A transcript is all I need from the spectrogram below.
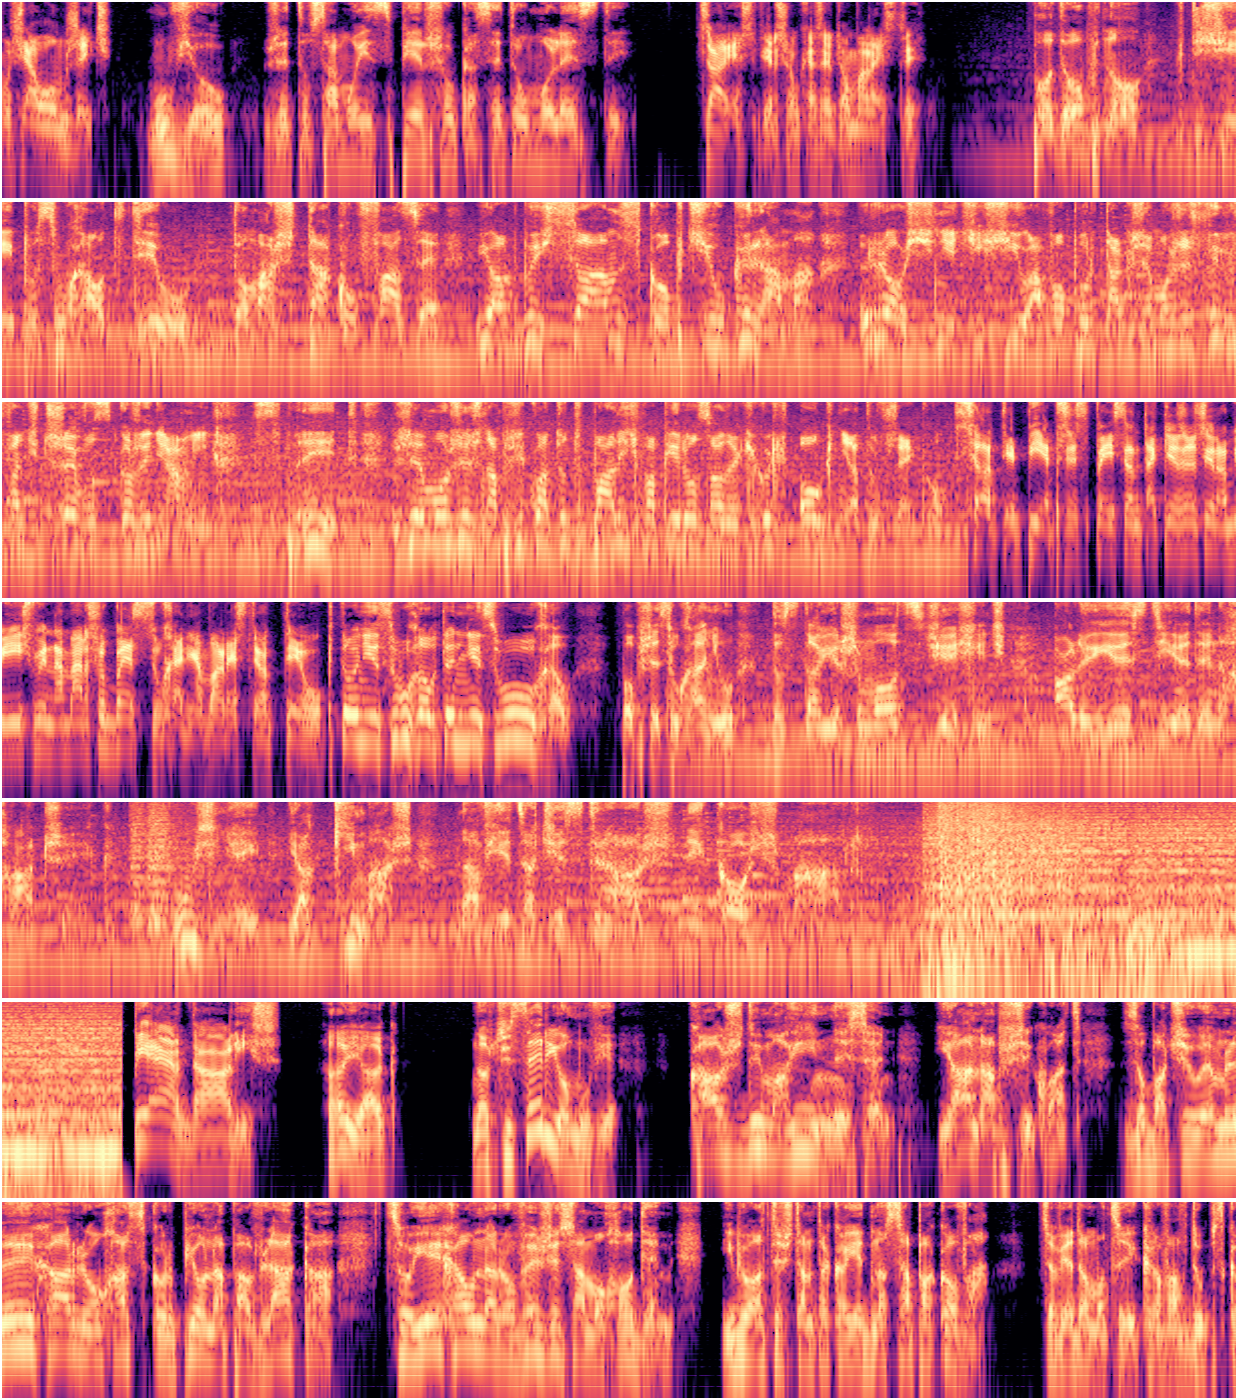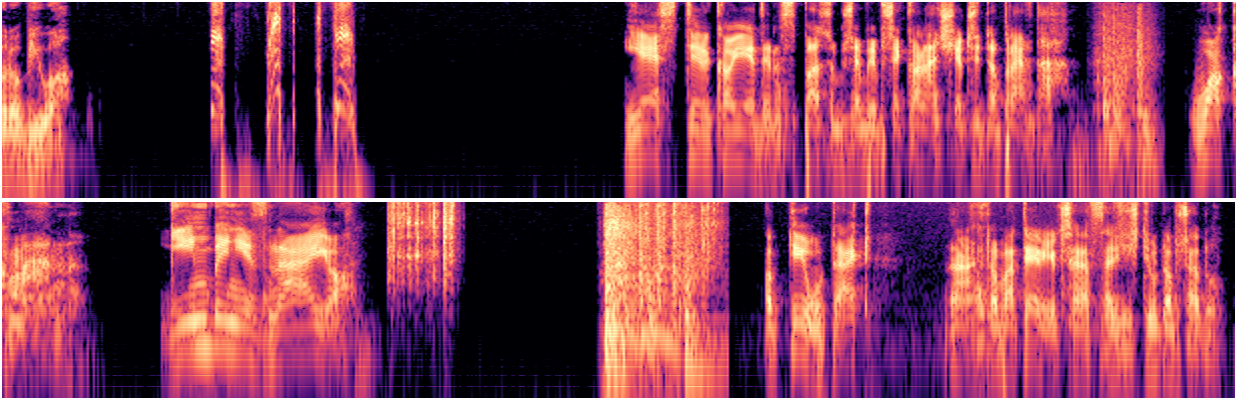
musiał umrzeć. Mówią, że to samo jest z pierwszą kasetą molesty. Co jest pierwszą kasetą molesty? Podobno, gdy się jej posłucha od tyłu, to masz taką fazę, jakbyś sam skopcił grama. Rośnie ci siła w opór tak, że możesz wyrwać drzewo z korzeniami. Spryt, że możesz na przykład odpalić papierosa od jakiegoś ognia dużego. Co ty pieprzy, Spacon, takie rzeczy robiliśmy na marszu bez słuchania molesty od tyłu. Kto nie słuchał, ten nie słuchał. Po przesłuchaniu dostajesz moc 10, ale jest jeden haczyk. Później, jak kimasz, nawiedza cię straszny koszmar. Pierdolisz. A jak? Znaczy serio mówię. Każdy ma inny sen. Ja na przykład zobaczyłem Lecha Rocha Skorpiona Pawlaka, co jechał na rowerze samochodem i była też tam taka jedna sapakowa, co wiadomo, co jej krowa w dupsko robiła. Jest tylko jeden sposób, żeby przekonać się, czy to prawda. Walkman. Gimby nie znają. Od tyłu, tak? A, to baterię trzeba wsadzić tu do przodu.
